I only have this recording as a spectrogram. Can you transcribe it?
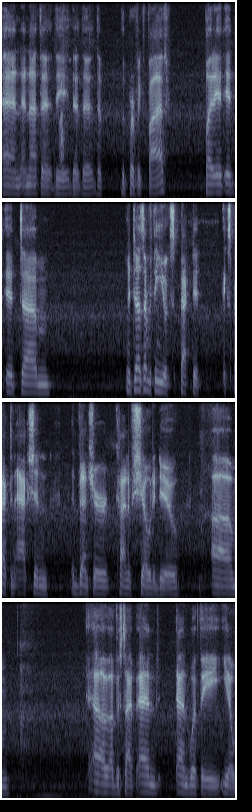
and and not the the the the the, the perfect five. But it it it um it does everything you expect it expect an action adventure kind of show to do um uh, of this type. And and with the you know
